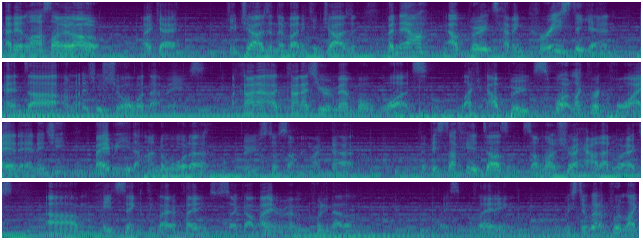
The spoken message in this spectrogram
That didn't last long at all. Okay. Keep charging there, buddy. Keep charging. But now our boots have increased again, and uh, I'm not actually sure what that means. I can't. I can't actually remember what like our boots, what like required energy. Maybe the underwater boost or something like that. But this stuff here doesn't, so I'm not sure how that works. Um, heat sink, I think layer plating to soak up. I don't remember putting that on. Basic plating. We still got to put like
